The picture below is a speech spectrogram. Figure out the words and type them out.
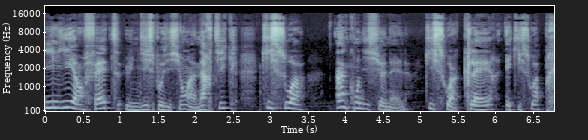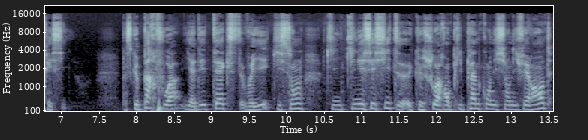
il y ait en fait une disposition, un article qui soit inconditionnel, qui soit clair et qui soit précis. Parce que parfois, il y a des textes, qui, sont, qui, qui nécessitent que soient remplis plein de conditions différentes,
